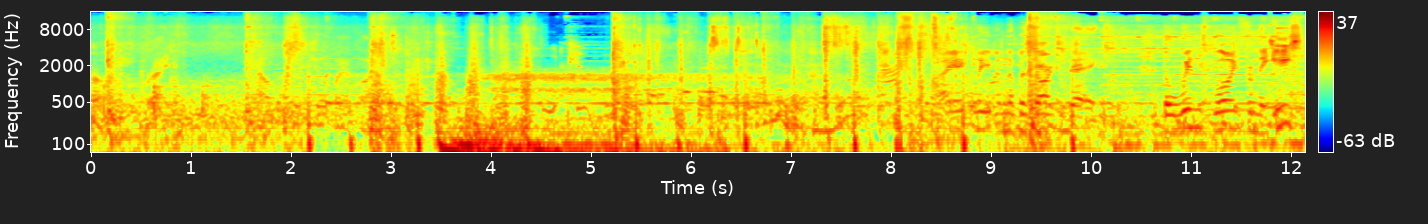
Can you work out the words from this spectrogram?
Oh, right. Helma was killed by a firewood. I ain't leaving the bazaar today. The wind's blowing from the east.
